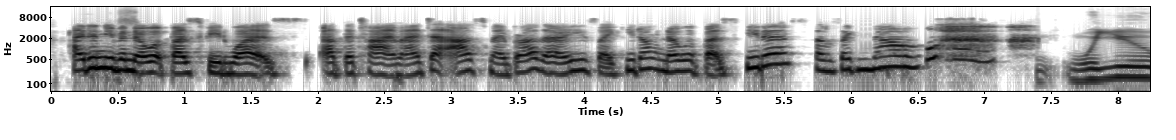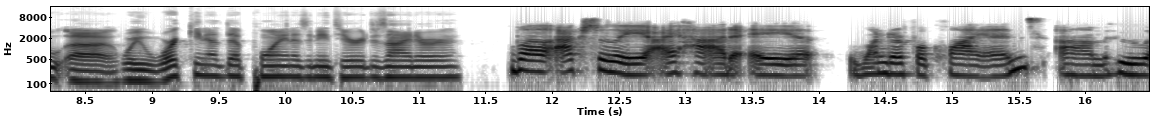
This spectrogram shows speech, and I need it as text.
I didn't even know what BuzzFeed was at the time. I had to ask my brother. He's like, "You don't know what BuzzFeed is?" I was like, "No." Were you uh, were you working at that point as an interior designer? Well, actually, I had a wonderful client um, who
